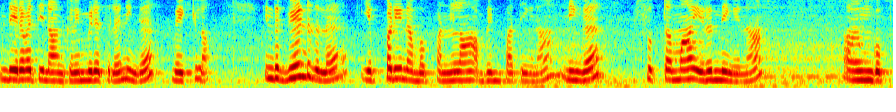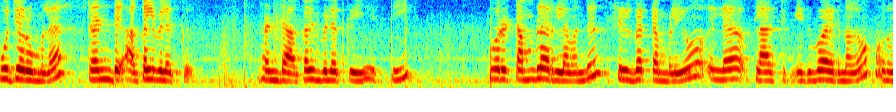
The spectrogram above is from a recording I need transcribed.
இந்த இருபத்தி நான்கு நிமிடத்தில் நீங்கள் வைக்கலாம். இந்த வேண்டுதலை எப்படி நம்ம பண்ணலாம் அப்படின்னு பார்த்தீங்கன்னா நீங்கள் சுத்தமாக இருந்தீங்கன்னா உங்கள் பூஜை ரூமில் ரெண்டு அகல் விளக்கு ரெண்டு அகல் விளக்கு ஏற்றி ஒரு டம்ளரில் வந்து சில்வர் டம்ளையோ இல்லை பிளாஸ்டிக் எதுவாக இருந்தாலும் ஒரு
